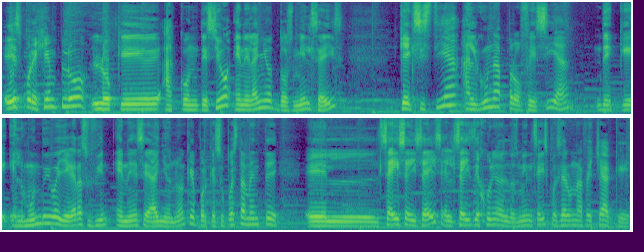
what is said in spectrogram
Es por ejemplo lo que aconteció en el año 2006, que existía alguna profecía de que el mundo iba a llegar a su fin en ese año, ¿no? Que porque supuestamente el 666, el 6 de junio del 2006, pues era una fecha que,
